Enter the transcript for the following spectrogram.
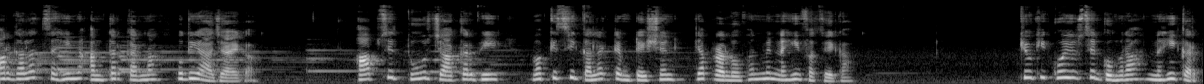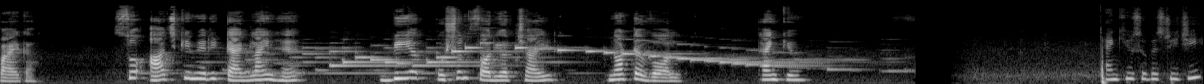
और गलत सही में अंतर करना खुद ही आ जाएगा। आपसे दूर जाकर भी वह किसी गलत टेम्पटेशन या प्रलोभन में नहीं फंसेगा। क्योंकि कोई उसे गुमराह नहीं कर पाएगा। सो so, आज की मेरी टैगलाइन है be a cushion for your child not a wall thank you thank you Subhashree ji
